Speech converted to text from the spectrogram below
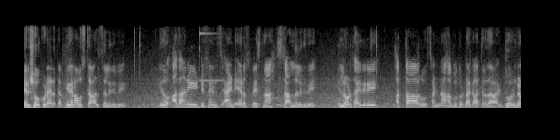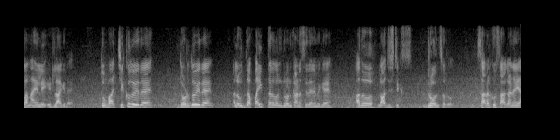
ಏರ್ ಶೋ ಕೂಡ ಇರುತ್ತೆ. ಈಗ ನಾವು ಸ್ಟಾಲ್ಸಲ್ಲಿದ್ದೀವಿ ಇದು ಅದಾನಿ ಡಿಫೆನ್ಸ್ ಆ್ಯಂಡ್ ಏರೋಸ್ಪೇಸ್ನ ಸ್ಟಾಲ್ನಲ್ಲಿದ್ದೀವಿ ಇಲ್ಲಿ ನೋಡ್ತಾ ಇದ್ದೀರಿ. ಹತ್ತಾರು ಸಣ್ಣ ಹಾಗೂ ದೊಡ್ಡ ಗಾತ್ರದ ಡ್ರೋನ್ಗಳನ್ನು ಇಲ್ಲಿ ಇಡಲಾಗಿದೆ. ತುಂಬ ಚಿಕ್ಕದು ಇದೆ, ದೊಡ್ಡದು ಇದೆ. ಅಲ್ಲಿ, ಉದ್ದ ಪೈಪ್ ಥರದ ಒಂದು ಡ್ರೋನ್ ಕಾಣಿಸ್ತಿದೆ ನಿಮಗೆ. ಅದು ಲಾಜಿಸ್ಟಿಕ್ಸ್ ಡ್ರೋನ್ಸ್ ಅದು. ಸರಕು ಸಾಗಣೆಯ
